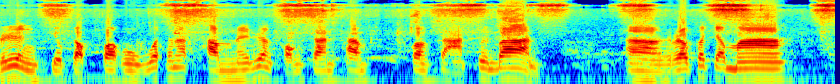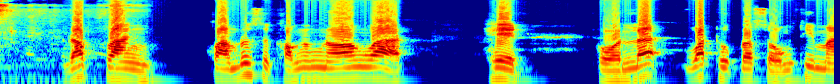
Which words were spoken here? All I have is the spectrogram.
เรื่องเกี่ยวกับพหุวัฒนธรรมในเรื่องของการทำความสะอาดพื้นบ้าน เราก็จะมารับฟังความรู้สึกของน้องๆว่าเหตุผลและวัตถุประสงค์ที่มา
